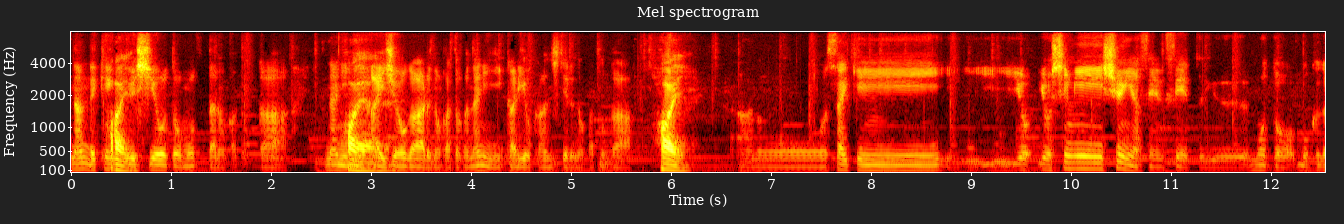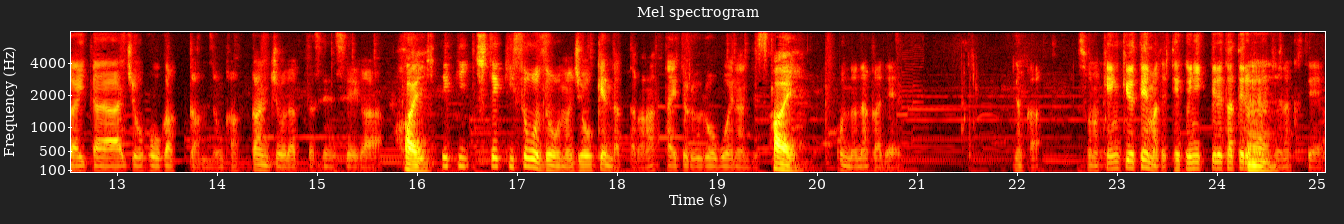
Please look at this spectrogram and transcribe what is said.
なんで研究しようと思ったのかとか、何にはいはい愛情があるのかとか、何に怒りを感じてるのかとか、はい。あのー最近、よ吉見俊也先生という元僕がいた情報学館の学館長だった先生が、はい。知。的知的創造の条件だったかな？タイトルうろ覚えなんですけど、はい。本の中で、なんか、その研究テーマでテクニックで立てるものじゃなくて、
